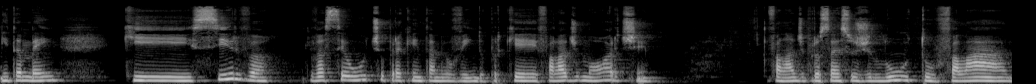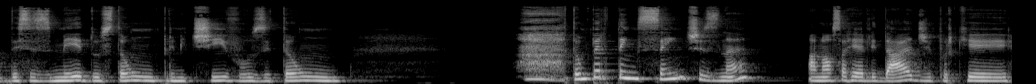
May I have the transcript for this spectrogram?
e também que sirva, que vá ser útil para quem está me ouvindo, porque falar de morte falar de processos de luto, falar desses medos tão primitivos e tão tão pertencentes, né, à nossa realidade, porque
